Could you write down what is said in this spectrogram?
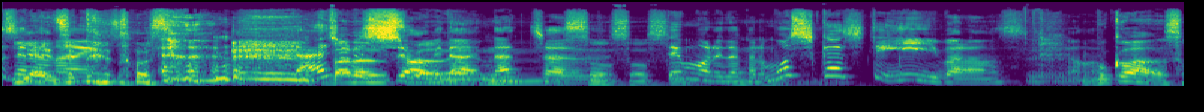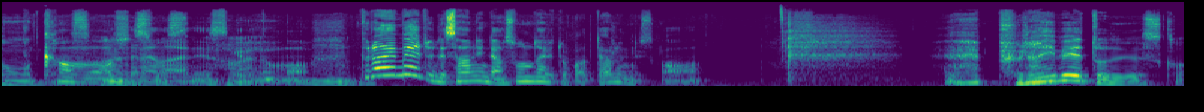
もしれない。いや絶対そうですよ 大丈夫っしょねみたいになっちゃう。そうそうそうでもあれだからうん。もしかしていいバランス僕はそう思ってかもしれないですけれども。はい。プライベートで3人で遊んだりとかってあるんですか？えープライベートでですか？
